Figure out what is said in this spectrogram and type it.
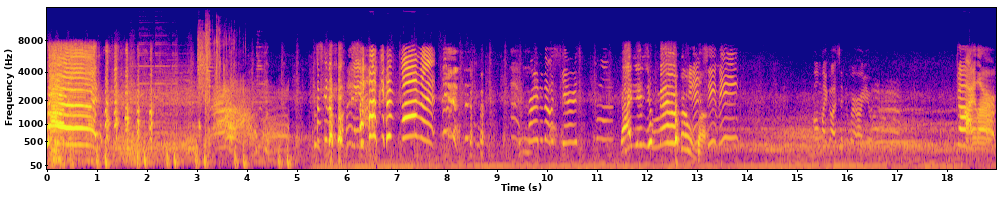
Run! I'm gonna, I'm gonna vomit! Brandon, that was scary as fuck. Why did you move? You didn't see me? Oh my god, Sophie, where are you? Skylar!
